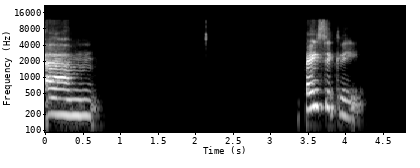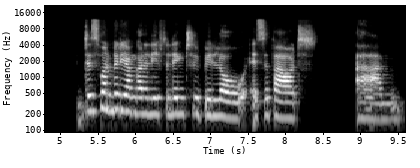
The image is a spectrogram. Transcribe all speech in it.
Um, basically, this one video I'm going to leave the link to below is about um,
